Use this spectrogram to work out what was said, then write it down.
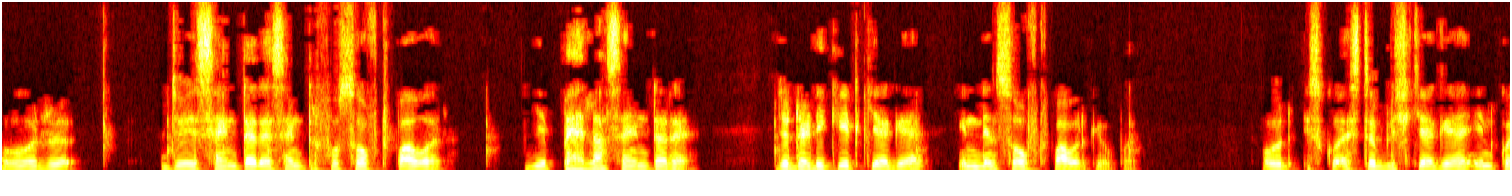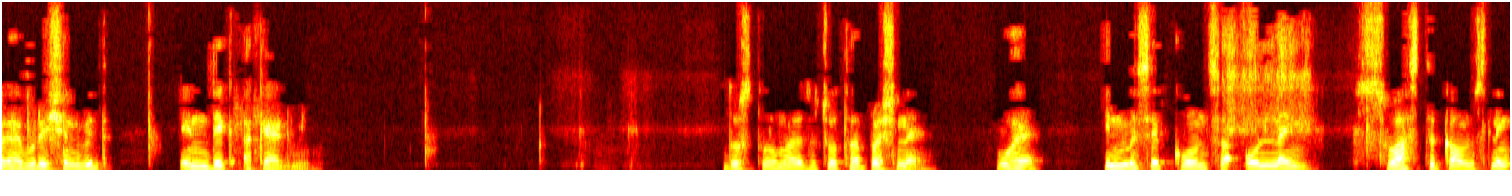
और जो ये सेंटर है सेंटर फॉर सॉफ्ट पावर ये पहला सेंटर है जो डेडिकेट किया गया है इंडियन सॉफ्ट पावर के ऊपर। और इसको एस्टेब्लिश किया गया है in collaboration with Indic Academy दोस्तों, हमारा जो चौथा प्रश्न है, वो है, इनमें से कौन सा ऑनलाइन स्वास्थ्य काउंसलिंग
